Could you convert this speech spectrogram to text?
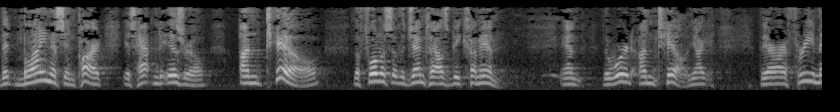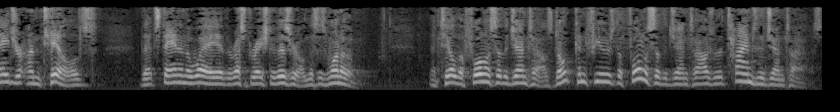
that blindness in part is happened to Israel until the fullness of the Gentiles be come in." And the word "until," you know, there are three major untils that stand in the way of the restoration of Israel, and this is one of them. Until the fullness of the Gentiles. Don't confuse the fullness of the Gentiles with the times of the Gentiles.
